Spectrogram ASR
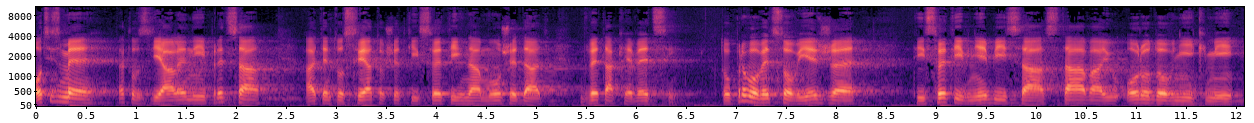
Hoci sme takto vzdialení, predsa aj tento sviatok všetkých svetých nám môže dať dve také veci. Tou prvou vecou je, že tí svetí v nebi sa stávajú orodovníkmi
